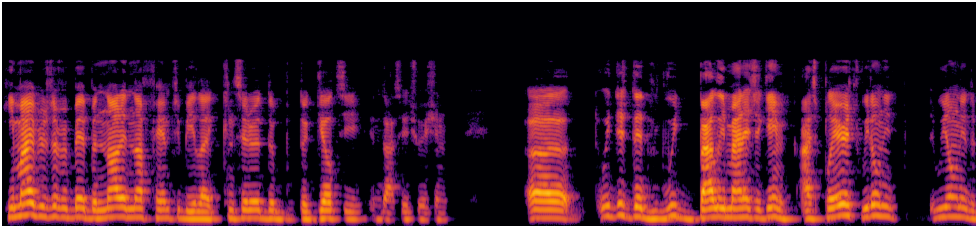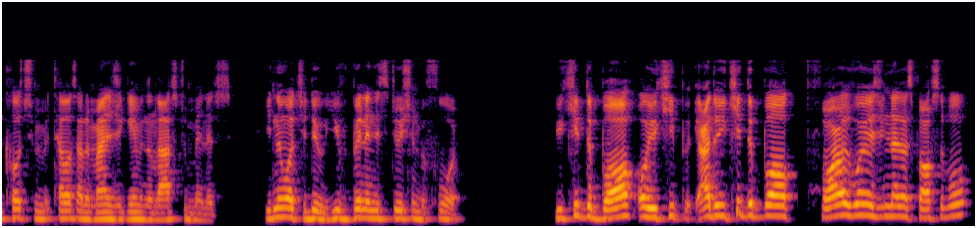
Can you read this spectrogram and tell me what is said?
He might deserve a bit, but not enough for him to be like considered the the guilty in that situation. Uh, we just did we badly managed the game as players. We don't need we don't need the coach to tell us how to manage a game in the last two minutes. You know what to do. You've been in this situation before. You keep the ball, or you keep either you keep the ball far away as you net as possible,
